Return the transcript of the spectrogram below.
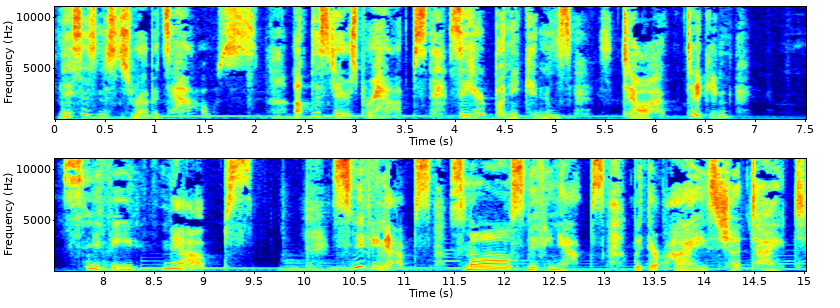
This is Mrs. Rabbit's house. Up the stairs, perhaps, see her bunnykins ta- taking sniffy naps. Sniffy naps, small sniffy naps, with their eyes shut tight.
